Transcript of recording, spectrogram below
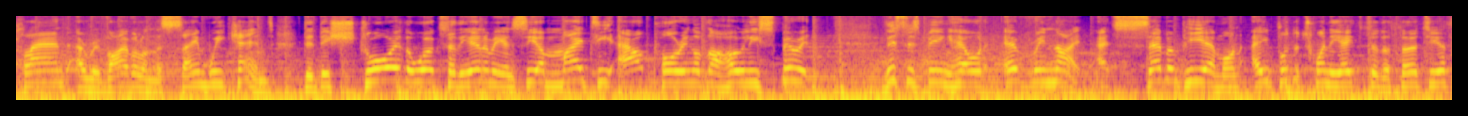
planned a revival on the same weekend to destroy the works of the enemy and see a mighty outpouring of the Holy Spirit. This is being held every night at 7 p.m. on April the 28th to the 30th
